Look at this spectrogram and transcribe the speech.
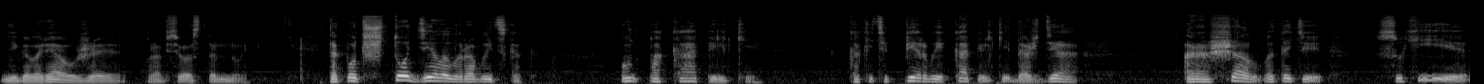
не говоря уже про все остальное. Так вот, что делал Равыцкак? Он по капельке, как эти первые капельки дождя, орошал вот эти сухие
